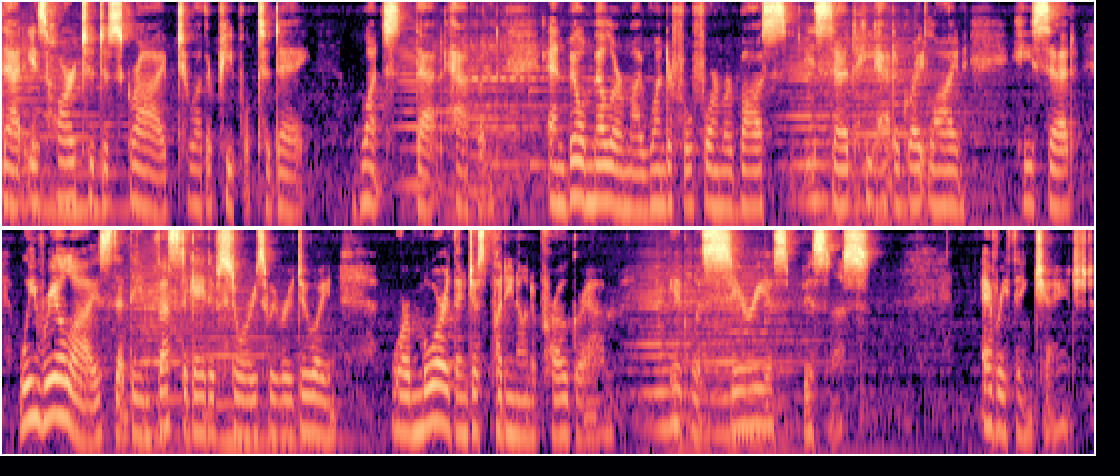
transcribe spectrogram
that is hard to describe to other people today once that happened. And Bill Miller, my wonderful former boss, said he had a great line. He said, We realized that the investigative stories we were doing were more than just putting on a program, it was serious business. Everything changed.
